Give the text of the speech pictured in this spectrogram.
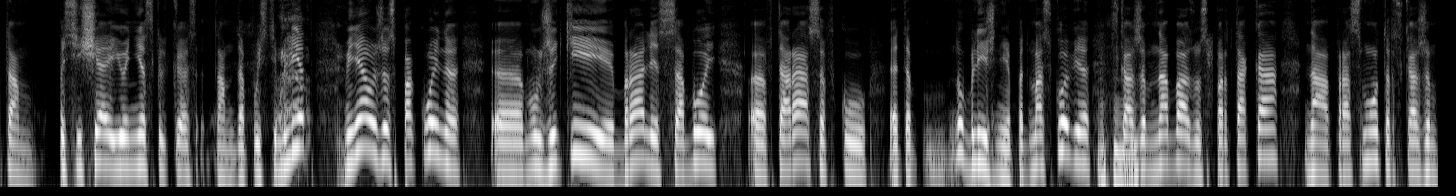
там, посещая ее несколько, там, допустим, лет, меня уже спокойно э, мужики брали с собой э, в Тарасовку, это, ну, ближнее Подмосковье, скажем, на базу «Спартака», на просмотр, скажем,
